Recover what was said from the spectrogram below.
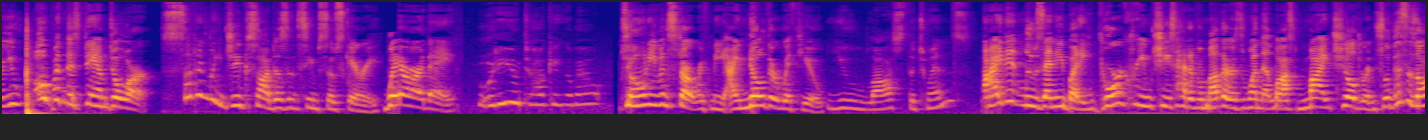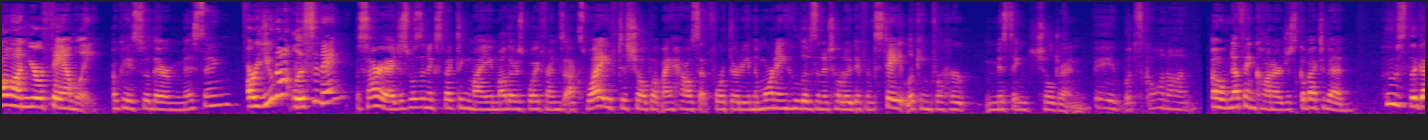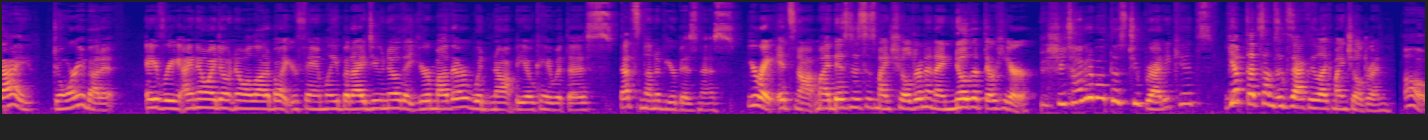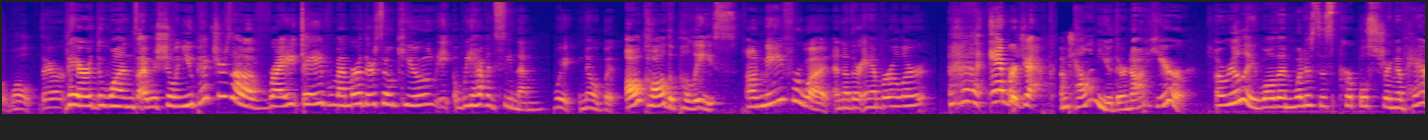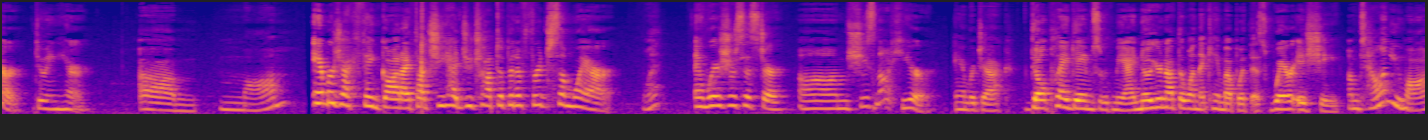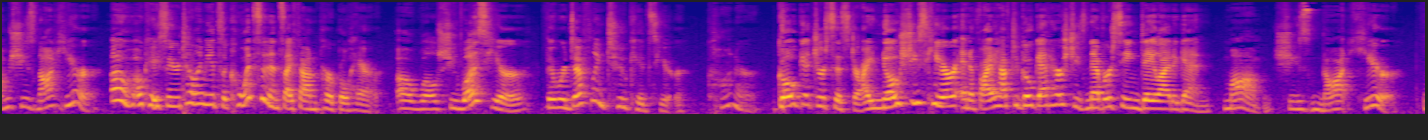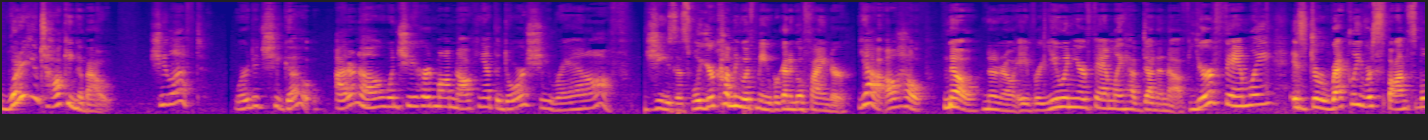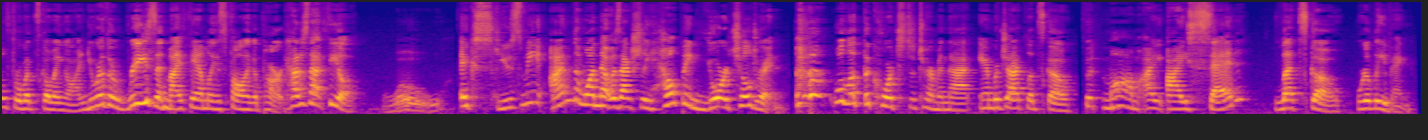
You open this damn door. Suddenly, Jigsaw doesn't seem so scary. Where are they? What are you talking about? Don't even start with me. I know they're with you. You lost the twins? I didn't lose anybody. Your cream cheese head of a mother is the one that lost my children, so this is all on your family. Okay, so they're missing? Are you not listening? Sorry, I just wasn't expecting my mother's boyfriend's ex-wife to show up at my house at 4:30 in the morning who lives in a totally different state looking for her missing children. Babe, what's going on? Oh, nothing, Connor. Just go back to bed. Who's the guy? Don't worry about it. Avery, I know I don't know a lot about your family, but I do know that your mother would not be okay with this. That's none of your business. You're right, it's not. My business is my children, and I know that they're here. Is she talking about those two bratty kids? Yep, that sounds exactly like my children. Oh, well, they're. They're the ones I was showing you pictures of, right, babe? Remember? They're so cute. We haven't seen them. Wait, no, but. I'll call the police. On me for what? Another Amber alert? Amberjack! I'm telling you, they're not here. Oh, really? Well, then what is this purple string of hair doing here? Um, mom? Amberjack, thank God. I thought she had you chopped up in a fridge somewhere. What? And where's your sister? Um, she's not here. Amberjack, don't play games with me. I know you're not the one that came up with this. Where is she? I'm telling you, Mom, she's not here. Oh, okay, so you're telling me it's a coincidence I found purple hair. Uh, well, she was here. There were definitely two kids here. Connor. Go get your sister. I know she's here, and if I have to go get her, she's never seeing daylight again. Mom, she's not here. What are you talking about? She left. Where did she go? I don't know. When she heard mom knocking at the door, she ran off. Jesus, well, you're coming with me. We're gonna go find her. Yeah, I'll help. No, no, no, Avery. You and your family have done enough. Your family is directly responsible for what's going on. You are the reason my family is falling apart. How does that feel? Whoa. Excuse me? I'm the one that was actually helping your children. we'll let the courts determine that. Amberjack, let's go. But, Mom, I. I said, let's go. We're leaving.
